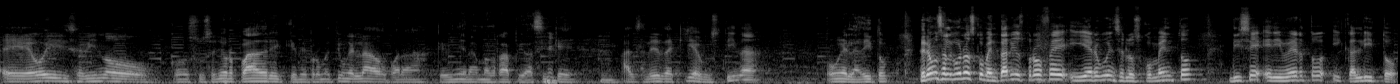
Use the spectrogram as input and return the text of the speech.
Eh, hoy se vino con su señor padre que le prometió un helado para que viniera más rápido. Así que al salir de aquí, Agustina, un heladito. Tenemos algunos comentarios, profe, y Erwin se los comento. Dice Heriberto y Calito.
